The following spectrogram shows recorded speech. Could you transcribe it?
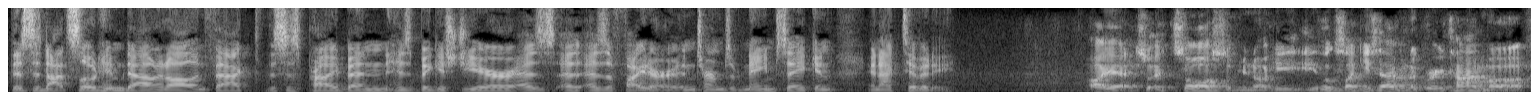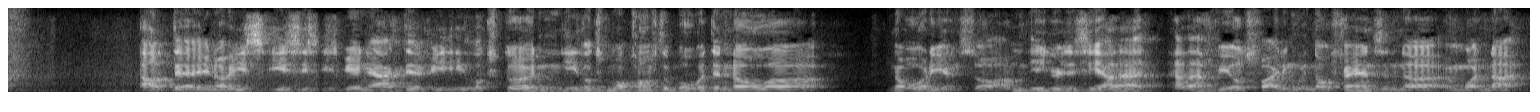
this has not slowed him down at all? In fact, this has probably been his biggest year as, as, as a fighter in terms of namesake and, and activity. Oh, yeah, it's, it's awesome. You know, he, he looks like he's having a great time. Uh, out there. You know, he's he's he's being active. He, he looks good, and he looks more comfortable with the no uh, no audience. So I'm eager to see how that how that feels fighting with no fans and uh, and whatnot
